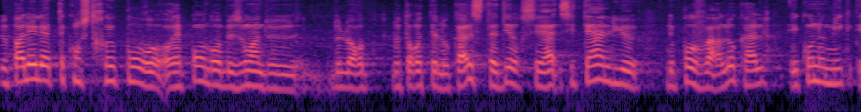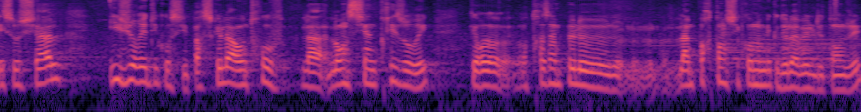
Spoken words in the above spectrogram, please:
Le palais a été construit pour répondre aux besoins de, l'autorité locale, c'est-à-dire c'était un lieu de pouvoir local, économique et social et juridique aussi, parce que là, on trouve l'ancienne trésorerie qui retrace un peu l'importance économique de la ville de Tanger.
